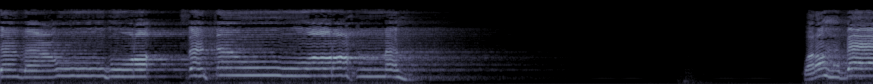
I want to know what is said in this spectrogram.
اتبعوه رأفة ورحمة. ورهبان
